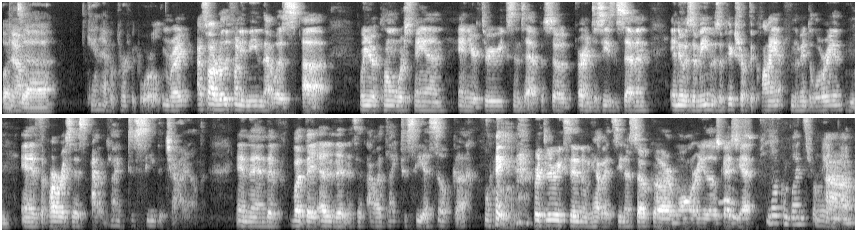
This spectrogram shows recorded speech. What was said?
but Yeah. uh, can't have a perfect world. Right. I saw a really funny meme that was uh, when you're a Clone Wars fan and you're three weeks into episode or into season seven, and it was a meme. It was a picture of the client from The Mandalorian, Mhm. and it's the part where he says, "I would like to see the child." And then, they, but they edited it and it said, "I would like to see Ahsoka." like we're three weeks in and we haven't seen Ahsoka or Maul or any of those guys yet. No complaints from me. on Um,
